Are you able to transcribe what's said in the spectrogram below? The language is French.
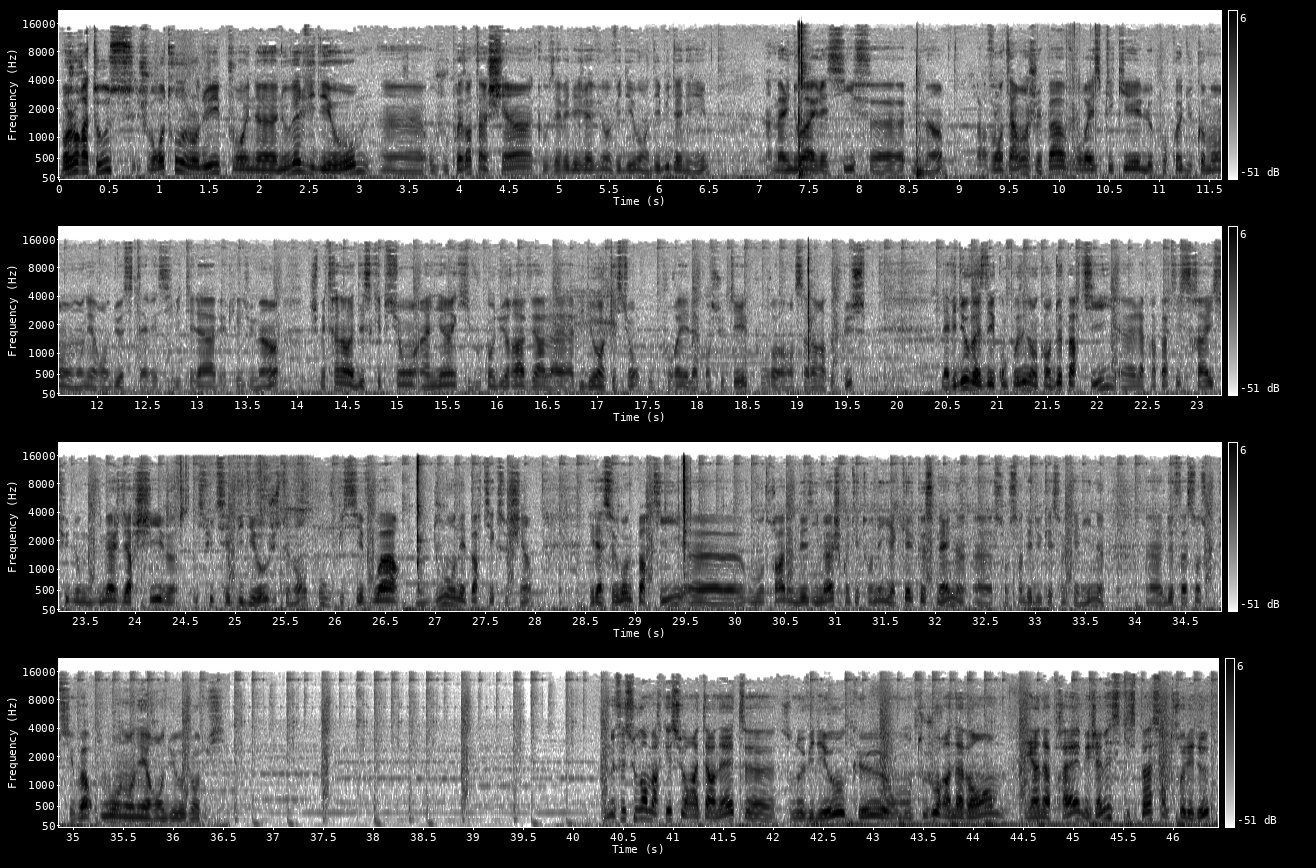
Bonjour à tous, je vous retrouve aujourd'hui pour une nouvelle vidéo euh, où je vous présente un chien que vous avez déjà vu en vidéo en début d'année, un malinois agressif euh, humain. Alors volontairement je ne vais pas vous réexpliquer le pourquoi du comment on en est rendu à cette agressivité là avec les humains. Je mettrai dans la description un lien qui vous conduira vers la vidéo en question, vous pourrez la consulter pour euh, en savoir un peu plus. La vidéo va se décomposer donc en deux parties. la première partie sera issue d'images d'archives issues de cette vidéo justement pour que vous puissiez voir d'où on est parti avec ce chien. Et la seconde partie euh, vous montrera donc des images qui ont été tournées il y a quelques semaines euh, sur le centre d'éducation canine, euh, de façon à ce que vous puissiez voir où on en est rendu aujourd'hui. On nous fait souvent remarquer sur internet, sur nos vidéos, qu'on montre toujours un avant et un après, mais jamais ce qui se passe entre les deux.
